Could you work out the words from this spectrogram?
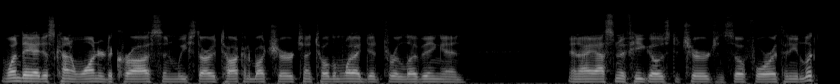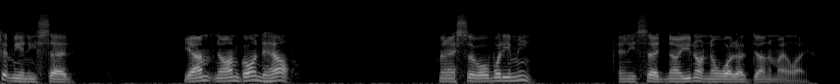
one day I just kind of wandered across, and we started talking about church. And I told him what I did for a living, and and I asked him if he goes to church and so forth. And he looked at me and he said, "Yeah, I'm, no, I'm going to hell." And I said, "Well, what do you mean?" And he said, "No, you don't know what I've done in my life.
